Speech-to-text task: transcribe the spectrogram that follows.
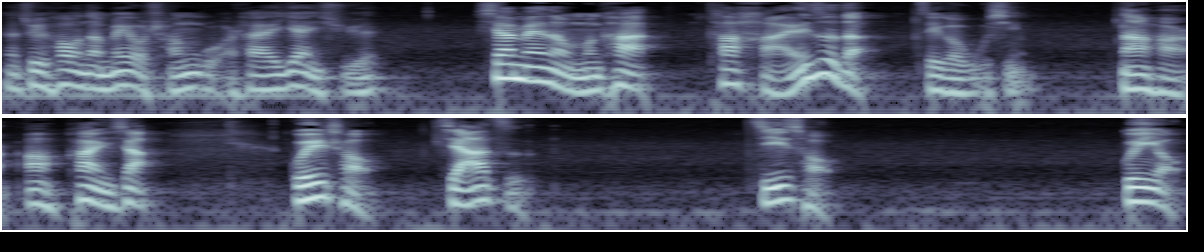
那最后呢没有成果，他还厌学。下面呢，我们看他孩子的这个五行，男孩啊，看一下，癸丑、甲子、己丑。癸酉，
